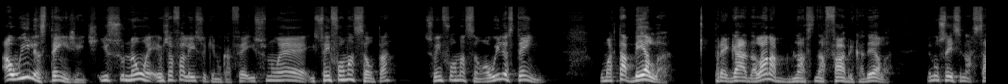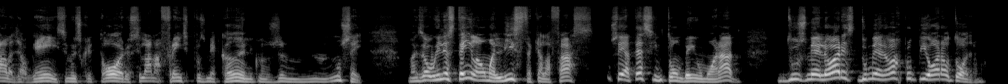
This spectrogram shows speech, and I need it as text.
a Williams tem, gente, isso não é, eu já falei isso aqui no café, isso não é, isso é informação, tá? Isso é informação. A Williams tem uma tabela pregada lá na, na, na fábrica dela eu não sei se na sala de alguém, se no escritório, se lá na frente para os mecânicos, não sei. Mas a Williams tem lá uma lista que ela faz, não sei, até se em tom bem humorado, dos melhores, do melhor para o pior autódromo.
